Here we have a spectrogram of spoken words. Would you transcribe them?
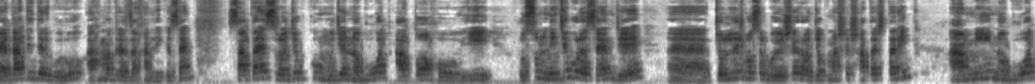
বেদাতিদের গুরু আহমদ রাজা খান লিখেছেন সাতাইশ রজব কু মুজে নবুয়ত আত হই। রসুল নিজে বলেছেন যে চল্লিশ বছর বয়সে রজব মাসের সাতাইশ তারিখ আমি নবুয়ত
